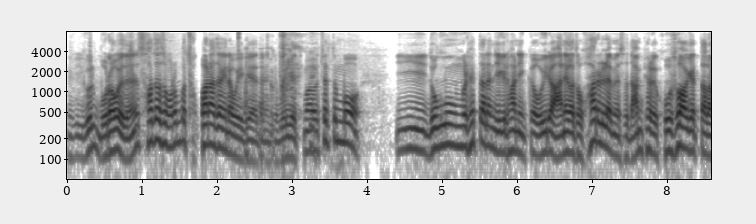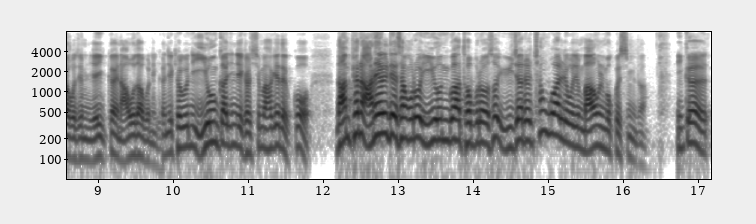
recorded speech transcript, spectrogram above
이걸 뭐라고 해야 되나? 사자성어로 뭐 적반하장이라고 얘기해야 되는지 모르겠지만 어쨌든 뭐 이 녹음을 했다는 얘기를 하니까 오히려 아내가 더 화를 내면서 남편을 고소하겠다라고 지금 얘기까지 나오다 보니까 이제 결국은 이혼까지 이제 결심을 하게 됐고 남편은 아내를 대상으로 이혼과 더불어서 위자료를 청구하려고 지금 마음을 먹고 있습니다. 그러니까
